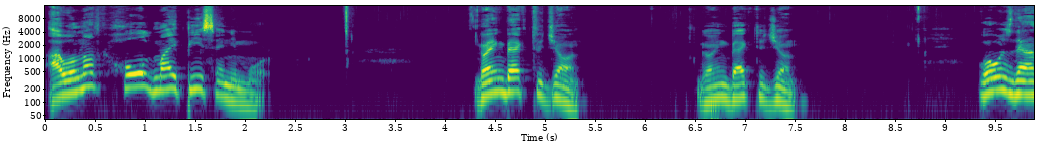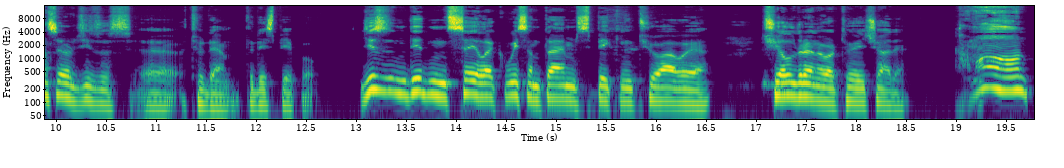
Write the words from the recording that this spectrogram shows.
I will not hold my peace anymore. Going back to John. Going back to John. What was the answer of Jesus uh, to them, to these people? Jesus didn't say like we sometimes speaking to our children or to each other. Come on.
